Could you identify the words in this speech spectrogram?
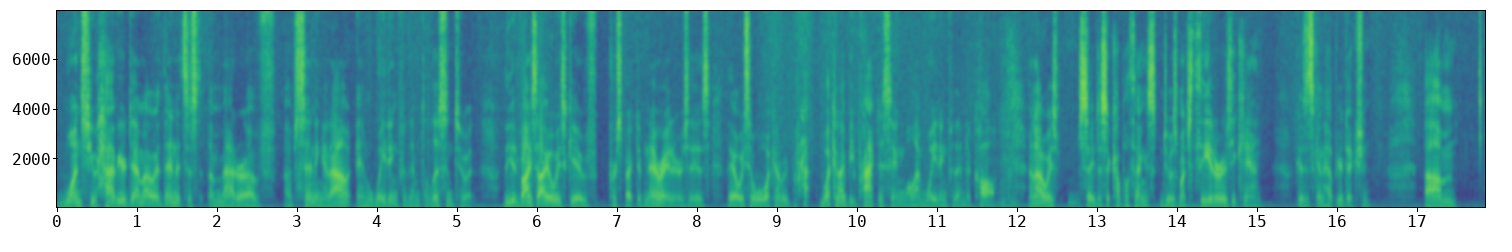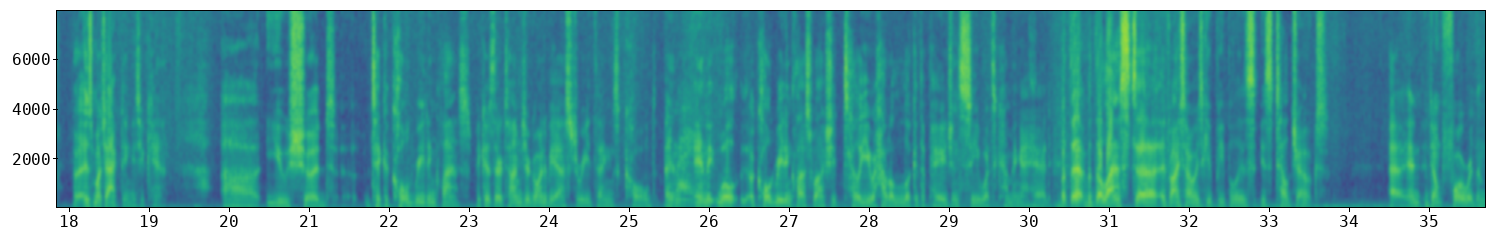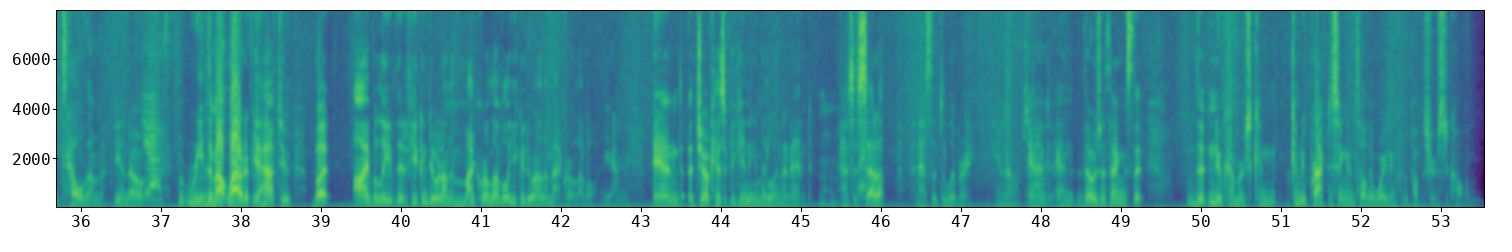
once you have your demo, then it's just a matter of, of sending it out and waiting for them to listen to it. The advice I always give prospective narrators is they always say, well, what can I be, what can I be practicing while I'm waiting for them to call? And I always say just a couple of things. Do as much theater as you can, because it's going to help your diction. Um, as much acting as you can. Uh, you should take a cold reading class because there are times you're going to be asked to read things cold, and Right. and it will a cold reading class will actually tell you how to look at the page and see what's coming ahead. But the but the last uh, advice I always give people is is tell jokes. Uh, and don't forward them, tell them, you know. Yes. Read them out loud if you have to, but I believe that if you can do it on the micro level, you can do it on the macro level. Yeah. And a joke has a beginning, a middle, and an end. Has a setup and has the delivery. You know, and and those are things that that newcomers can can be practicing until they're waiting for the publishers to call them.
